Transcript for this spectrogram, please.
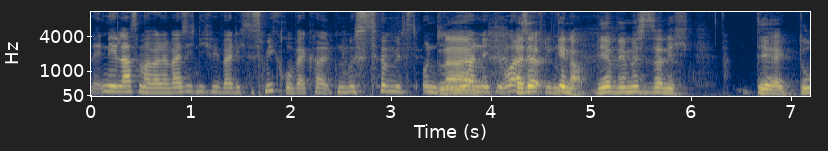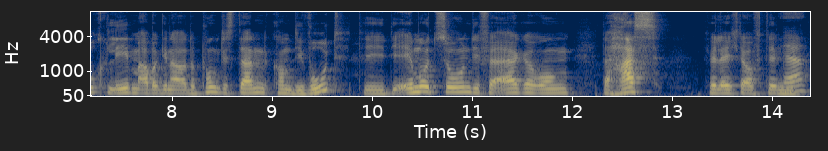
äh, nee, lass mal, weil dann weiß ich nicht, wie weit ich das Mikro weghalten muss, damit unseren Nein. Hörern nicht die Ohren Also wegfliegen. genau, wir, wir müssen es ja nicht direkt durchleben, aber genau, der Punkt ist dann, kommt die Wut, die, die Emotion, die Verärgerung, der Hass vielleicht auf den, Ja.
